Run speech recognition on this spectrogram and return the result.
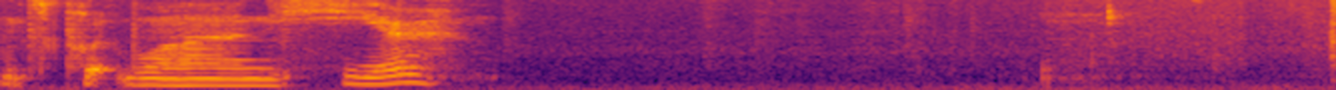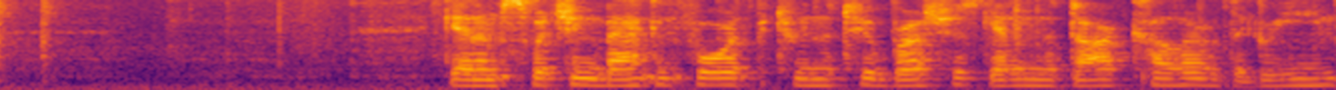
Let's put one here. Get them switching back and forth between the two brushes, getting the dark color of the green.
